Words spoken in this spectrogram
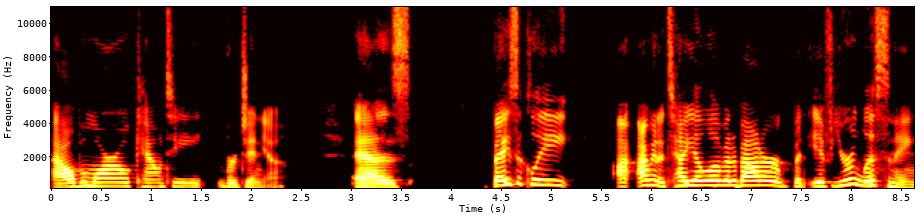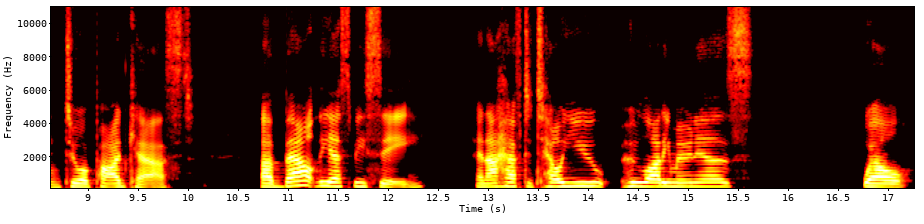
Albemarle County, Virginia, as basically I, I'm going to tell you a little bit about her, but if you're listening to a podcast about the SBC and I have to tell you who Lottie Moon is, well,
